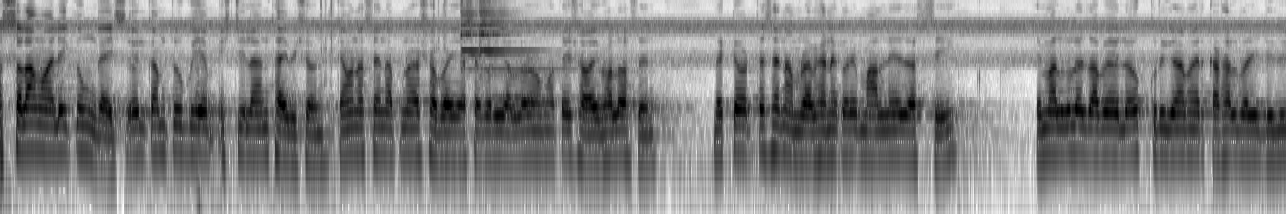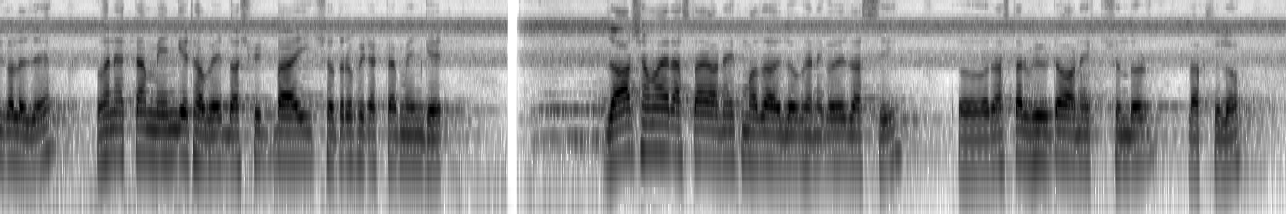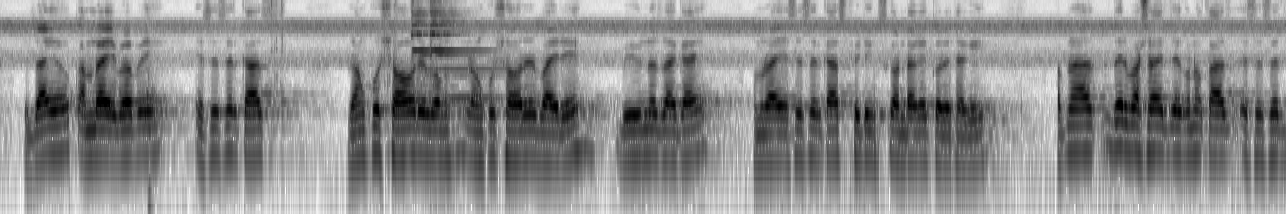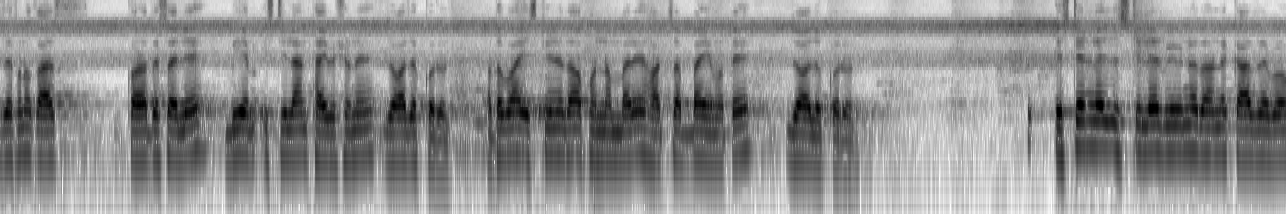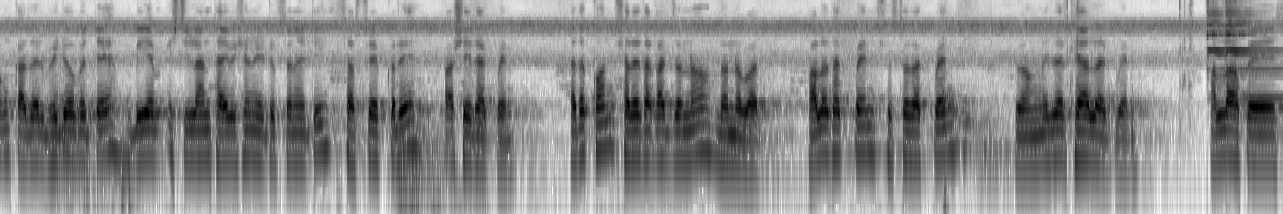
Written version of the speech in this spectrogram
আসসালামু আলাইকুম guys welcome to BM steel and Thaivision কেমন আছেন আপনারা সবাই? আশা করি আল্লাহর রহমতে সবাই ভালো আছেন। দেখতে পারতেছেন, আমরা ভ্যানে করে মাল নিয়ে যাচ্ছি। এই মালগুলো যাবে হলো কুড়িগ্রামের কাঁঠালবাড়ি ডিগ্রি কলেজে। ওখানে একটা মেন গেট হবে, দশ ফিট বাই সতেরো ফিট একটা মেন গেট যাওয়ার সময় রাস্তায় অনেক মজা হইল ভ্যানে করে যাচ্ছি। তো রাস্তার ভিউটা অনেক সুন্দর লাগছিল। যাই হোক, আমরা এভাবে এসএসের কাজ রংপুর শহর এবং রংপুর শহরের বাইরে বিভিন্ন জায়গায় আমরা এসএসের কাজ ফিটিংস কন্ট্রাক্টে করে থাকি। আপনাদের বাসায় যে কোনো কাজ, এসএসের যে কোনো কাজ করাতে চাইলে বিএম স্টিল অ্যান্ড থাইবেশনে যোগাযোগ করুন অথবা স্ক্রিনে দেওয়া ফোন নম্বরে হোয়াটসঅ্যাপ বা এমোতে যোগাযোগ করুন। স্টেনলেস স্টিলের বিভিন্ন ধরনের কাজ এবং কাজের ভিডিও পেতে BM steel and Thaivision YouTube চ্যানেলটি সাবস্ক্রাইব করে পাশেই থাকবেন। এতক্ষণ সাথে থাকার জন্য ধন্যবাদ। ভালো থাকবেন, সুস্থ থাকবেন এবং নিজের খেয়াল রাখবেন। আল্লাহ হাফেজ।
